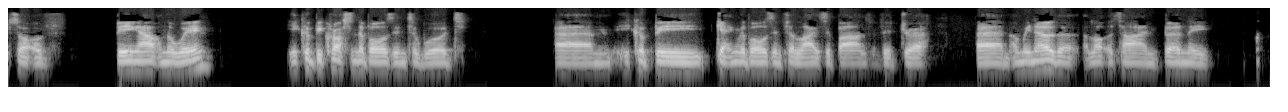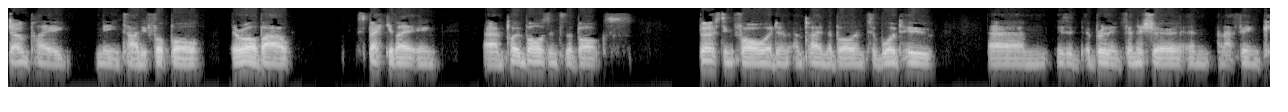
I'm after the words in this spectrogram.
sort of being out on the wing, he could be crossing the balls into Wood. Um, he could be getting the balls into the likes of Barnes and Vydra. Um, and we know that a lot of the time Burnley don't play neat and tidy football. They're all about speculating, um, putting balls into the box, bursting forward and, and playing the ball into Wood, who um, is a, a, brilliant finisher. And, and I think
